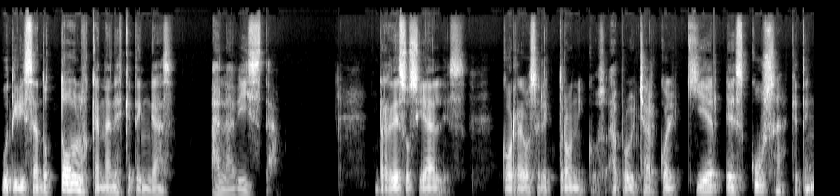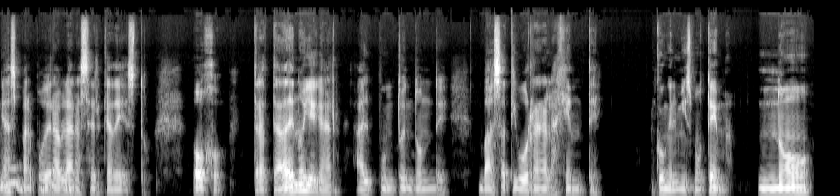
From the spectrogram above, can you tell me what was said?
utilizando todos los canales que tengas a la vista redes sociales, correos electrónicos, aprovechar cualquier excusa que tengas para poder hablar acerca de esto. Ojo, trata de no llegar al punto en donde vas a tiburrar a la gente con el mismo tema. No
